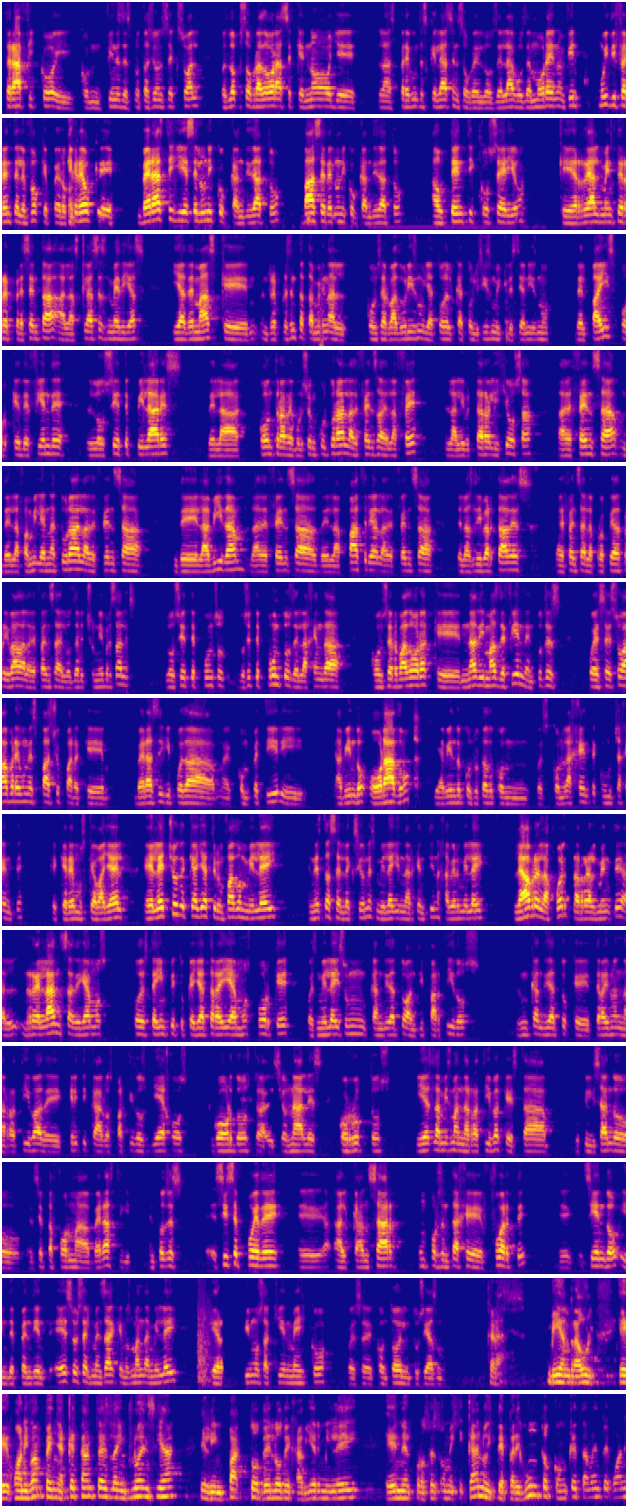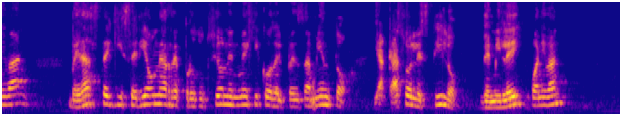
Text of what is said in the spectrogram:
tráfico y con fines de explotación sexual, pues López Obrador hace que no oye las preguntas que le hacen sobre los de Lagos de Moreno, en fin, muy diferente el enfoque, pero creo que Verástegui es el único candidato, va a ser el único candidato auténtico, serio, que realmente representa a las clases medias y además que representa también al conservadurismo y a todo el catolicismo y cristianismo del país, porque defiende los siete pilares de la contrarrevolución cultural, la defensa de la fe, la libertad religiosa, la defensa de la familia natural, la defensa de la vida, la defensa de la patria, la defensa de las libertades, la defensa de la propiedad privada, la defensa de los derechos universales. Los siete puntos, los siete puntos de la agenda conservadora que nadie más defiende. Entonces, pues eso abre un espacio para que Verástegui pueda eh, competir y habiendo orado y habiendo consultado con, pues, con la gente, con mucha gente, que queremos que vaya él. El hecho de que haya triunfado Milei en estas elecciones, Milei en Argentina, Javier Milei, le abre la puerta realmente, relanza, digamos, todo este ímpetu que ya traíamos, porque pues Milei es un candidato antipartidos, un candidato que trae una narrativa de crítica a los partidos viejos, gordos, tradicionales, corruptos, y es la misma narrativa que está utilizando en cierta forma Verástegui. Entonces, sí se puede eh, alcanzar un porcentaje fuerte eh, siendo independiente. Eso es el mensaje que nos manda mi ley, que recibimos aquí en México, pues con todo el entusiasmo. Gracias. Bien, Raúl. Juan Iván Peña, ¿qué tanta es la influencia, el impacto de lo de Javier Milei en el proceso mexicano? Y te pregunto concretamente, Juan Iván, ¿Verástegui sería una reproducción en México del pensamiento y acaso el estilo de Milei, Juan Iván?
